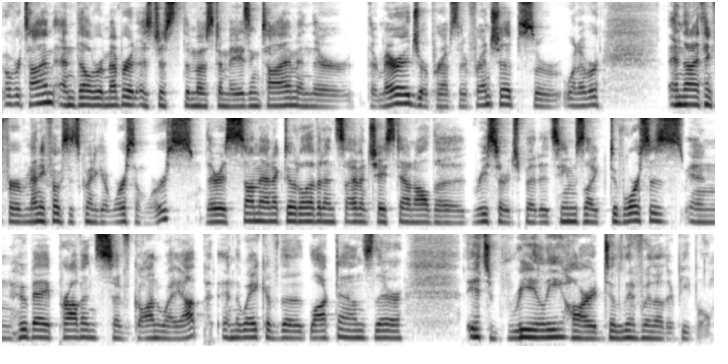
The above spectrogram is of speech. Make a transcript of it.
over time and they'll remember it as just the most amazing time in their their marriage or perhaps their friendships or whatever and then I think for many folks, it's going to get worse and worse. There is some anecdotal evidence. I haven't chased down all the research, but it seems like divorces in Hubei province have gone way up in the wake of the lockdowns there it's really hard to live with other people.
